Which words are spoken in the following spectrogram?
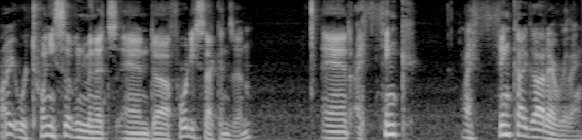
All right, we're 27 minutes and uh, 40 seconds in, and I think, I think I got everything.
